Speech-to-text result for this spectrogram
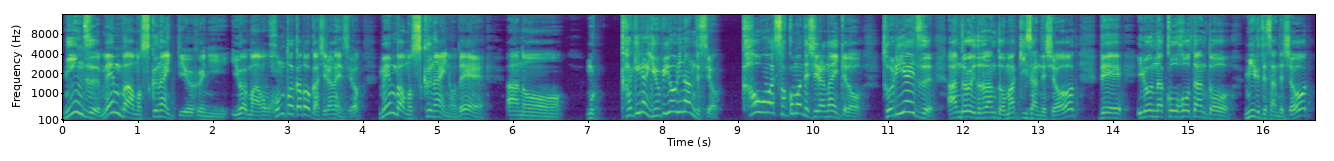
人数、メンバーも少ないっていうふうに言わ、まあ、本当かどうかは知らないですよ。メンバーも少ないので、あのー、もう、限ら指折りなんですよ。顔はそこまで知らないけど、とりあえず、アンドロイド担当マッキーさんでしょ？で、いろんな広報担当ミルテさんでしょ？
